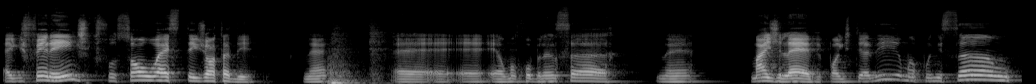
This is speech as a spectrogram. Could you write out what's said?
é diferente que for só o STJD, né? É, é, é uma cobrança né, mais leve. Pode ter ali uma punição,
